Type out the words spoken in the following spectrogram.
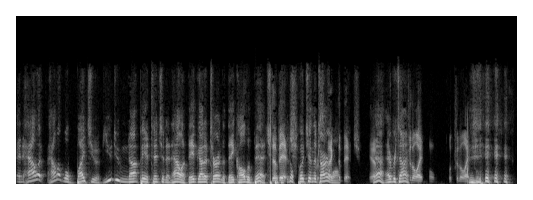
And Hallett, Hallett will bite you if you do not pay attention at Hallett. They've got a turn that they call the bitch. The bitch. It'll put you in the tire Respect wall. the bitch. Yep. Yeah, every time. Look for the light bulb. Look for the light bulb.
